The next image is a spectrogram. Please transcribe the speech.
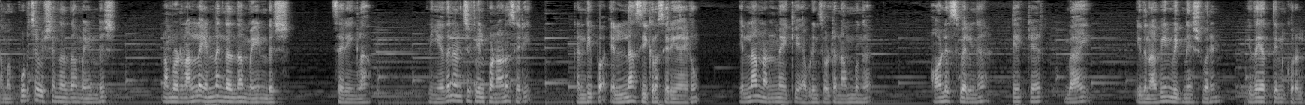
நமக்கு பிடிச்ச விஷயங்கள் தான் மெயின் டிஷ் நம்மளோட நல்ல எண்ணங்கள் தான் மெயின் டிஷ் சரிங்களா? நீங்கள் எதை நினச்சி ஃபீல் பண்ணாலும் சரி கண்டிப்பாக எல்லாம் சீக்கிரம் சரியாயிடும். எல்லாம் நன்மைக்கு அப்படின்னு சொல்லிட்டு நம்புங்க. ஆல் இஸ் வெல்ங்க டேக் கேர் பாய் இது நவீன் விக்னேஸ்வரன் இதயத்தின் குரல்.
